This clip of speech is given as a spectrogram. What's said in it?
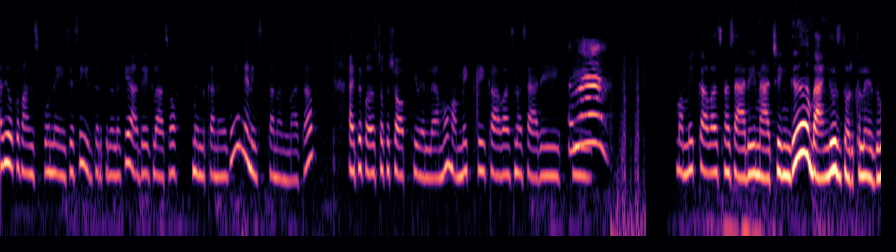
అది ఒక వన్ స్పూన్ వేసేసి ఇద్దరు ఇద్దరు పిల్లలకి అదే గ్లాస్ ఆఫ్ మిల్క్ అనేది నేను ఇస్తానన్నమాట. అయితే ఫస్ట్ ఒక షాప్కి వెళ్ళాము. మమ్మీకి కావాల్సిన శారీకి మమ్మీకి కావాల్సిన శారీ మ్యాచింగ్ బ్యాంగిల్స్ దొరకలేదు.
